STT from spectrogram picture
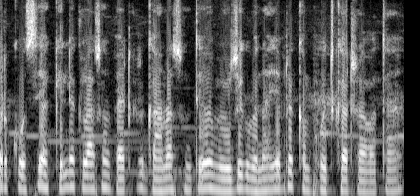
और कोसे अकेले क्लास में बैठकर गाना सुनते हुए म्यूज़िक बना या फिर कंपोज कर रहा होता है।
